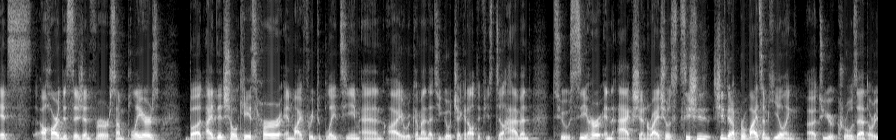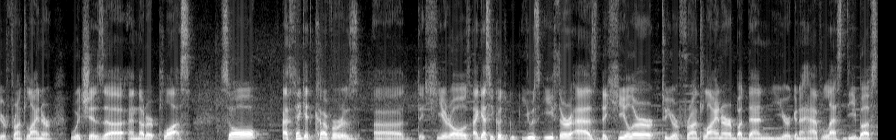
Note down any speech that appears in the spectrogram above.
it's a hard decision for some players. But I did showcase her in my free to play team, and I recommend that you go check it out if you still haven't to see her in action, right? So, see, she, she's gonna provide some healing uh, to your Crozet or your frontliner, which is uh, another plus. So, I think it covers uh, the heroes. I guess you could use Aither as the healer to your frontliner, but then you're gonna have less debuffs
